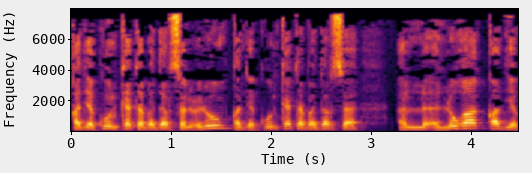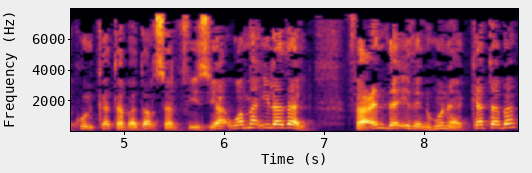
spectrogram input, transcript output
قد يكون كتب درس العلوم قد يكون كتب درس اللغة قد يكون كتب درس الفيزياء وما إلى ذلك. فعندئذ هنا كتب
